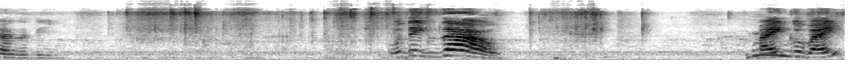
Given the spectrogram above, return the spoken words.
tragedy. What the exam? Bấy cô bấy.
